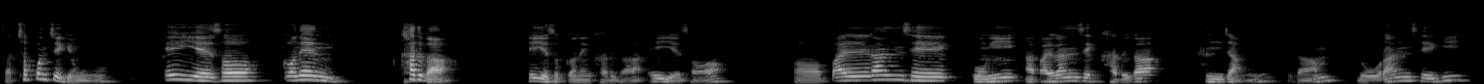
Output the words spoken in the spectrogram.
자, 첫 번째 경우 A에서 꺼낸 카드가 A에서 꺼낸 카드가 A에서 어, 빨간색 공이 아 빨간색 카드가 한 장, 그다음 노란색이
